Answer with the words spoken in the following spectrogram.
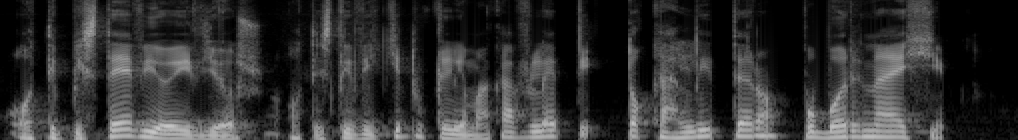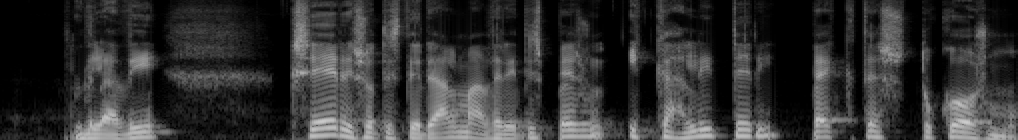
ότι πιστεύει ο ίδιος ότι στη δική του κλίμακα βλέπει το καλύτερο που μπορεί να έχει. Δηλαδή, ξέρεις ότι στη Real Madrid παίζουν οι καλύτεροι παίκτες του κόσμου.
